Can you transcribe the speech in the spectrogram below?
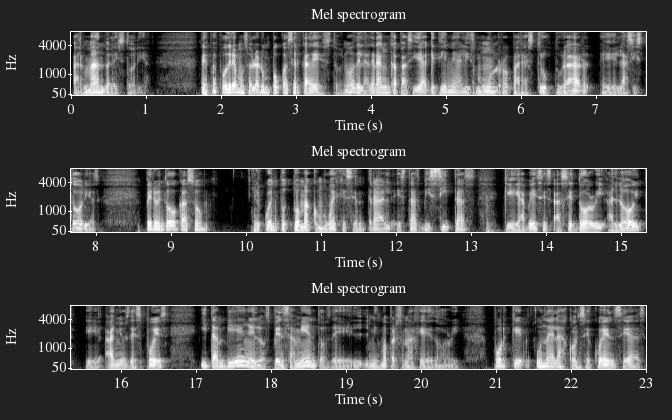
armando la historia. Después podríamos hablar un poco acerca de esto, ¿no? de la gran capacidad que tiene Alice Munro para estructurar eh, las historias. Pero en todo caso, el cuento toma como eje central estas visitas que a veces hace Dory a Lloyd eh, años después y también en los pensamientos del mismo personaje de Dory, porque una de las consecuencias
